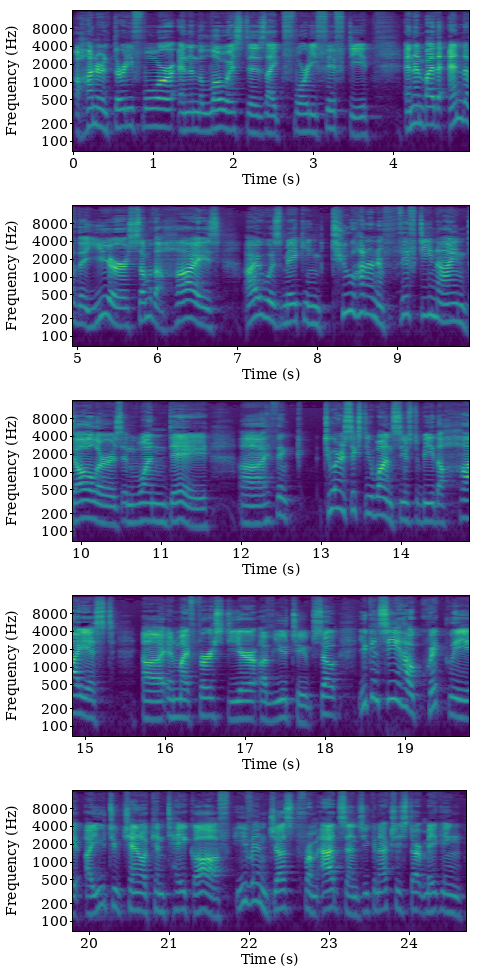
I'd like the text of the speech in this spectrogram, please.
134 and then the lowest is like 40, 50. And then by the end of the year, some of the highs, I was making $259 in one day. Uh, I think 261 seems to be the highest uh, in my first year of YouTube. So you can see how quickly a YouTube channel can take off. Even just from AdSense, you can actually start making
